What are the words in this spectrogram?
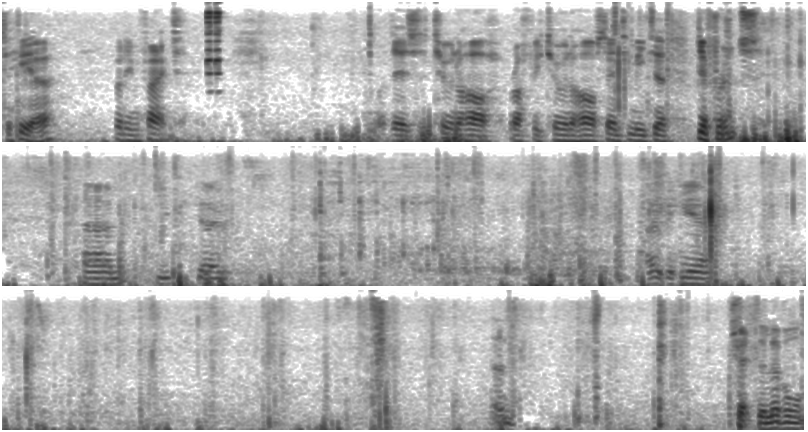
to here, but in fact, there's a two and a half, roughly two and a half centimetre difference. Um, you could go over here and check the level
